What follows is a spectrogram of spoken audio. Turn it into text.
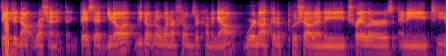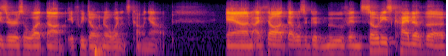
they did not rush anything. They said, you know what, we don't know when our films are coming out. We're not going to push out any trailers, any teasers, or whatnot if we don't know when it's coming out and I thought that was a good move. And Sony's kind of the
